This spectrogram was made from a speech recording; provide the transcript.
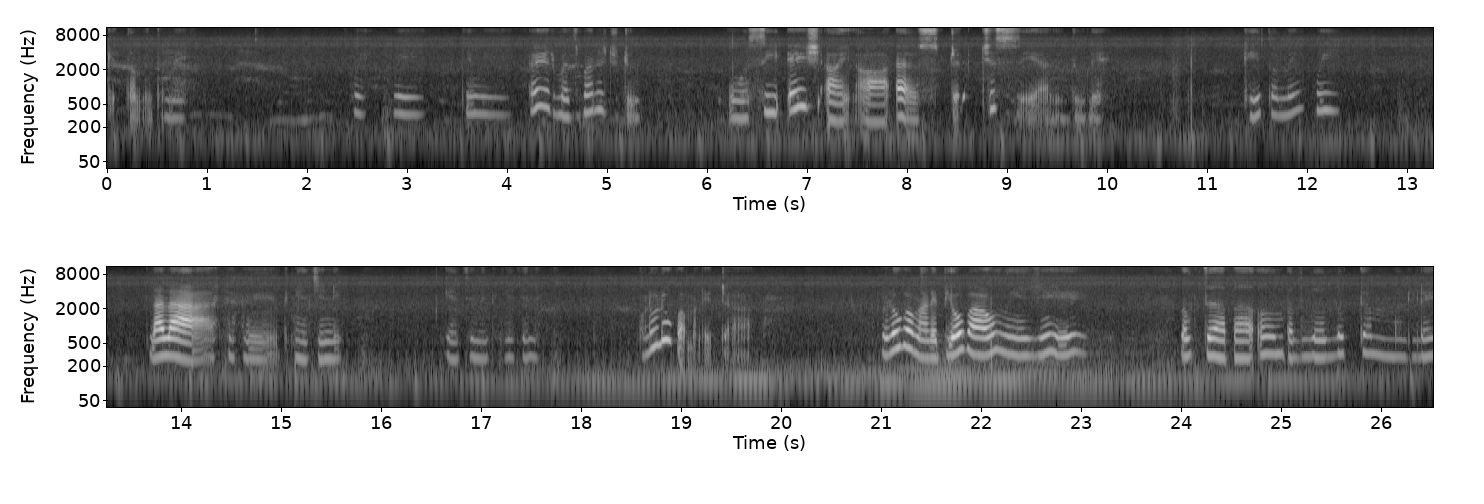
ကဲတမတမ။ဟေးဟေးဒီအဲ့ဒါမှစပါးရတူ။ O C H I R S ချစ်စရာလေးတူလေ။ Okay တမဝီး လာလာဟဲ့ဟဲ့တကယ်ချင်းနေတကယ်ချင်းနေတကယ်ချင်းနေဘလို့လောက်ကမလဲတာဘလို့ကမလဲပြောပါဦးငယ်ရေးလောက်ကြပါအောင်ဘလို့လောက်ကမလဲ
